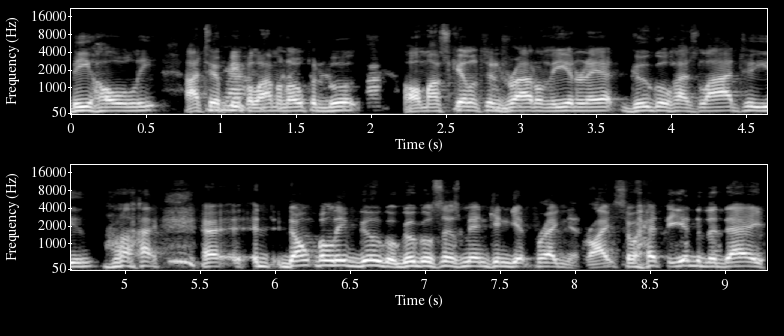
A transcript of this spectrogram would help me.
be holy. I tell yeah. people I'm an open book. All my skeletons mm-hmm. right on the internet. Google has lied to you. Right? Uh, uh, don't believe Google. Google says men can get pregnant, right? So at the end of the day,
